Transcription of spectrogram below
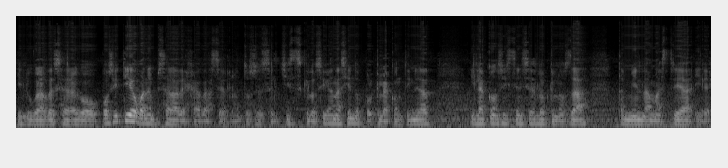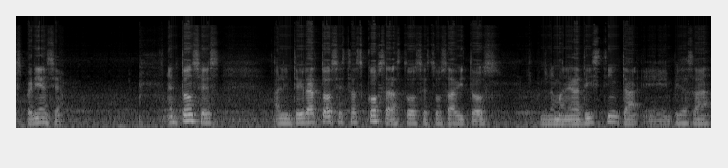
y en lugar de ser algo positivo van a empezar a dejar de hacerlo. Entonces el chiste es que lo sigan haciendo porque la continuidad y la consistencia es lo que nos da también la maestría y la experiencia. Entonces, al integrar todas estas cosas, todos estos hábitos de una manera distinta, eh, empiezas a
